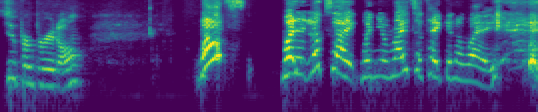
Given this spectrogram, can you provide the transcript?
super brutal. That's what it looks like when your rights are taken away.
